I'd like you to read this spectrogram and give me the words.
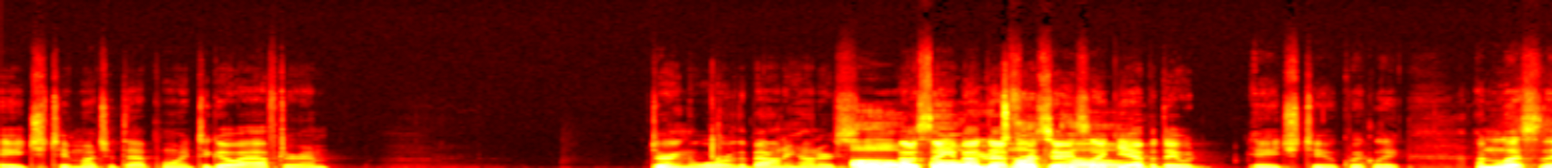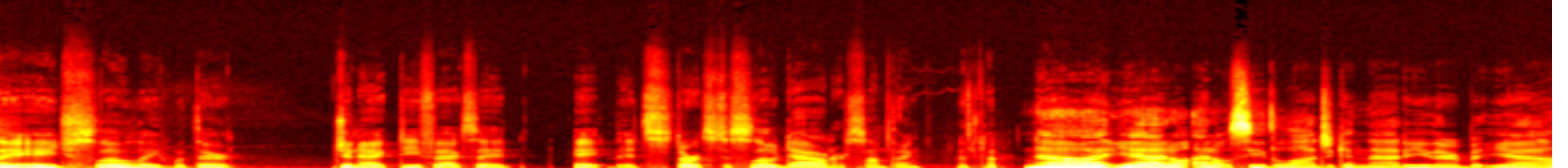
aged too much at that point to go after him during the War of the Bounty Hunters. Oh, I was thinking oh, about that for a second. It's like, yeah, oh. but they would age too quickly, unless they age slowly with their genetic defects. They it, it starts to slow down or something. no, I, yeah, I don't I don't see the logic in that either. But yeah,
